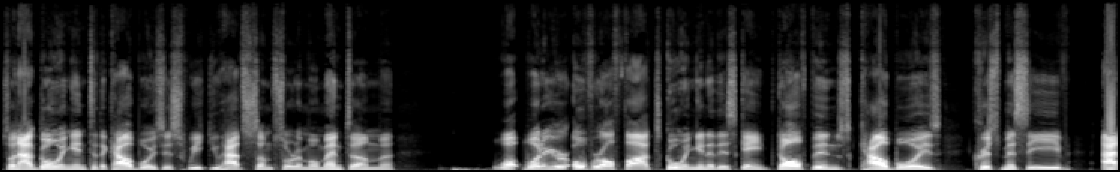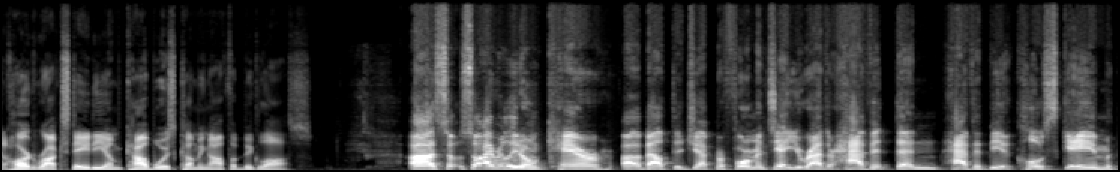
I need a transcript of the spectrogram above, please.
So now going into the Cowboys this week, you have some sort of momentum. What what are your overall thoughts going into this game? Dolphins, Cowboys, Christmas Eve at Hard Rock Stadium. Cowboys coming off a big loss. Uh, so, so I really don't care uh, about the Jet performance. Yeah, you rather have it than have it be a close game.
